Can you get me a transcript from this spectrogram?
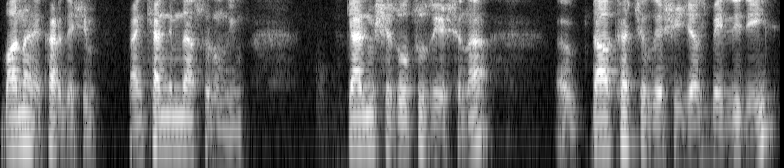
Bana ne kardeşim? Ben kendimden sorumluyum. Gelmişiz 30 yaşına Ee, Daha kaç yıl yaşayacağız belli değil.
